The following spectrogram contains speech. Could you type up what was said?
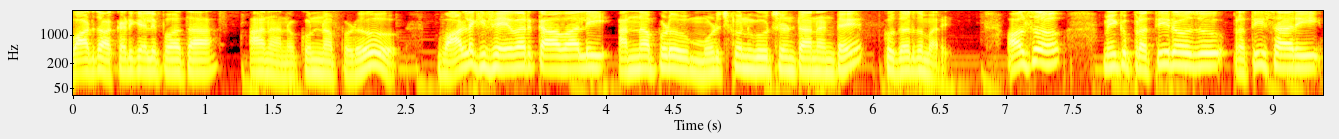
వాడితో అక్కడికి వెళ్ళిపోతా అని అనుకున్నప్పుడు వాళ్ళకి ఫేవర్ కావాలి అన్నప్పుడు ముడుచుకొని కూర్చుంటానంటే కుదరదు మరి. ఆల్సో మీకు ప్రతిరోజు ప్రతిసారి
